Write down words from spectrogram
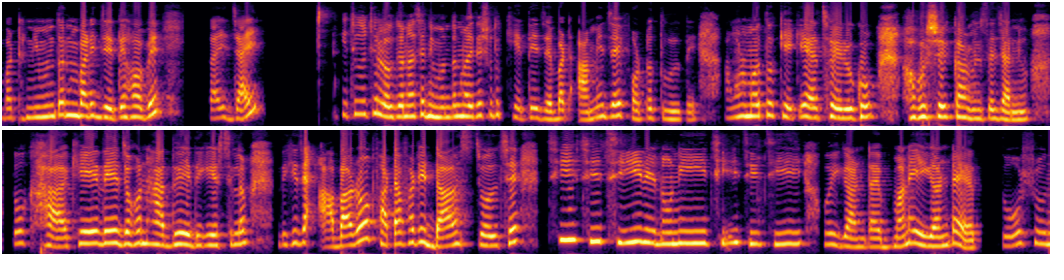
বাট নিমন্ত্রণ বাড়ি যেতে হবে, তাই যাই। কিছু কিছু লোকজন আছে, নিমন্ত্রণ বাড়িতে শুধু খেতে যায় বাট আমি যাই ফটো তুলতে। আমার মতো কে কে আছো এরকম? অবশ্যই কমেন্টসে জানিও। তো খা, খেয়ে দিয়ে যখন হাত ধুয়ে এদিকে এসেছিলাম, দেখি যে আবারও ফাটাফাটি ডান্স চলছে। ছি ছি ছি রে ননি, ছি ছি ছি। ওই গানটায় মানে এই গানটা এত সুন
